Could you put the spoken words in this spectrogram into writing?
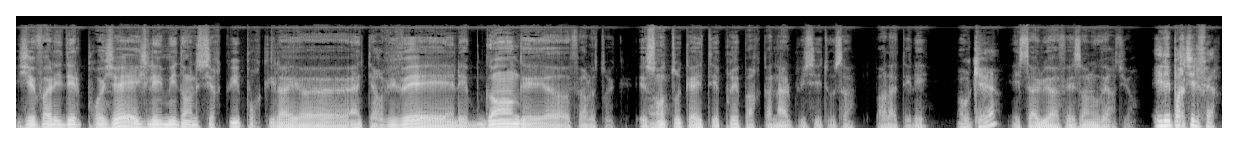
J'ai validé le projet et je l'ai mis dans le circuit pour qu'il aille euh, interviewer les gangs et euh, faire le truc. Et son Ouais. truc a été pris par Canal+, et tout ça, par la télé. Ok. Et ça lui a fait son ouverture. Et il est parti le faire.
